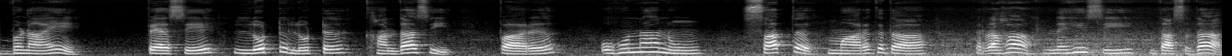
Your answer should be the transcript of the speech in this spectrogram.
ਬਣਾਏ ਪੈਸੇ ਲੁੱਟ-ਲੁੱਟ ਖਾਂਦਾ ਸੀ, ਪਰ ਉਹਨਾਂ ਨੂੰ ਸਤ ਮਾਰਗ ਦਾ ਰਾਹ ਨਹੀਂ ਸੀ ਦੱਸਦਾ।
